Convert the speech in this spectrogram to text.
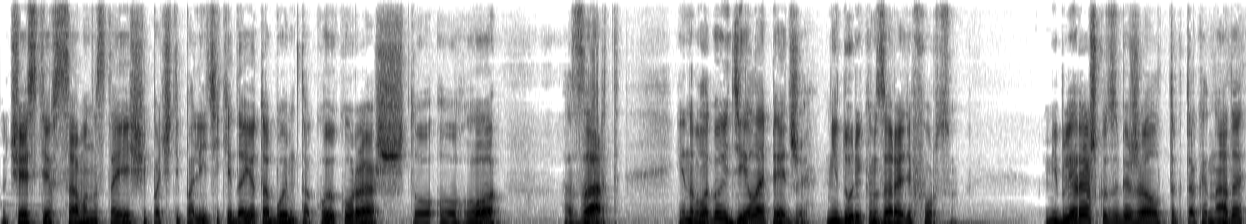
Участие в самонастоящей почти политике дает обоим такой кураж, что ого! Азарт! И на благое дело опять же, не дуриком заради форсу. Меблерашку забежал, так так и надо.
